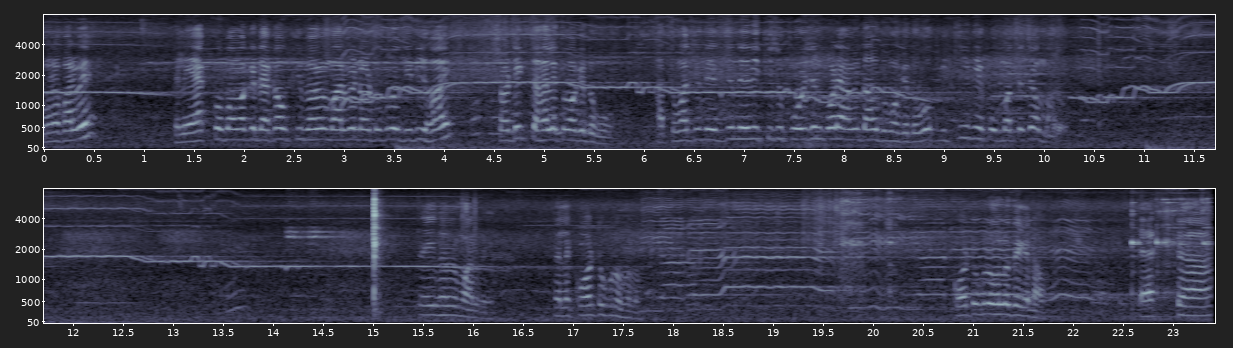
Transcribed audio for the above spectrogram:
তোমরা পারবে? তাহলে এক কোপ আমাকে দেখাও কীভাবে মারবে ন টুকরো, যদি হয় সঠিক, তাহলে তোমাকে দেবো। আর তোমার যদি এর জন্য যদি কিছু প্রয়োজন পড়ে, আমি তাও তোমাকে দেবো। তুমি কি দিয়ে কোপ মারতে চাও, মারো। এইভাবে মারবে। তাহলে ক টুকরো হলো। ক টুকরো হলো দেখে নাও। একটা,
